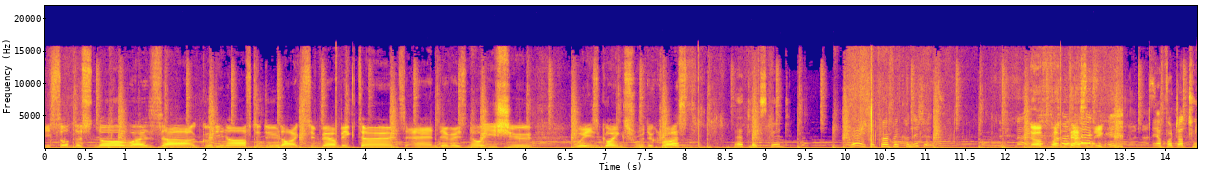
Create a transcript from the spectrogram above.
He thought the snow was uh, good enough to do like super big turns and there is no issue with going through the crust. That looks good. Yeah, it's a perfect condition. No, fantastic. Jeg har fortsatt to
